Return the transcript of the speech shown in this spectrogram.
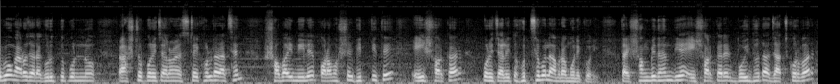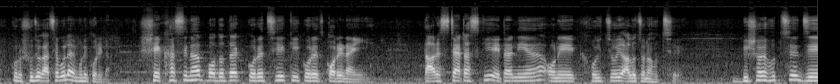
এবং আরও যারা গুরুত্বপূর্ণ রাষ্ট্র পরিচালনার স্টেক হোল্ডার আছেন, সবাই মিলে পরামর্শের ভিত্তিতে এই সরকার পরিচালিত হচ্ছে বলে আমরা মনে করি। তাই সংবিধান দিয়ে এই সরকারের বৈধতা যাচ করবার কোনো সুযোগ আছে বলে আমি মনে করি না। শেখ হাসিনা পদত্যাগ করেছে কি করে করে নাই? তার স্ট্যাটাস কি? এটা নিয়ে অনেক হইচই আলোচনা হচ্ছে। বিষয় হচ্ছে যে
